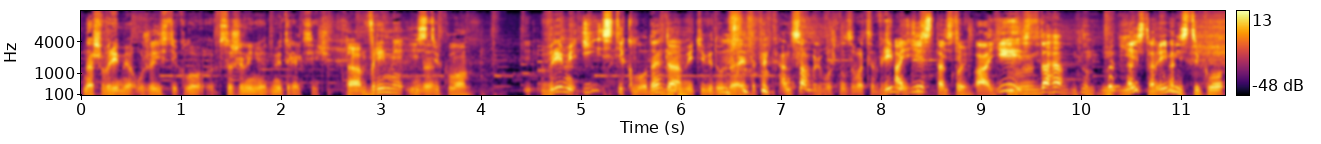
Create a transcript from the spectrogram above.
наше время уже истекло, к сожалению, Дмитрий Алексеевич. Да. Время Да. истекло. И- Время и стекло, да? Да. Вы имеете в виду, да? Это так ансамбль может называться. Время А и- есть и такой? стекло. А, есть? Да, есть, время истекло.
